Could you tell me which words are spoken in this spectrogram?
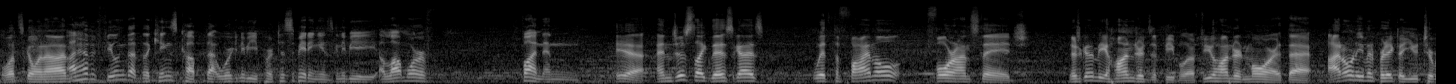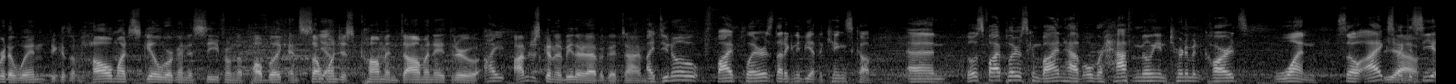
what's going on. I have a feeling that the King's Cup that we're going to be participating in is going to be a lot more fun and Yeah, and just like this, guys, with the final four on stage, there's going to be hundreds of people, or a few hundred more at that. I don't even predict a YouTuber to win because of how much skill we're going to see from the public and someone Yeah. just come and dominate through. I- I'm just going to be there to have a good time. I do know five players that are going to be at the King's Cup, and those five players combined have over half a million tournament cards won. So I expect Yeah. to see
